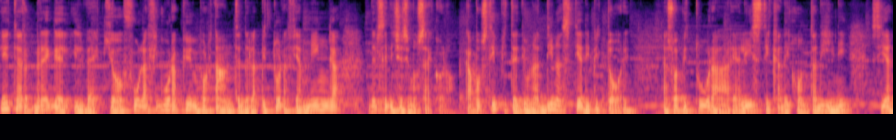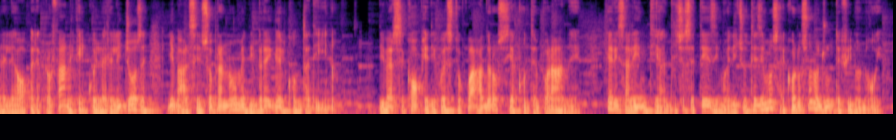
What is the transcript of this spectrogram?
Peter Bruegel il Vecchio fu la figura più importante della pittura fiamminga del XVI secolo, capostipite di una dinastia di pittori. La sua pittura realistica dei contadini, sia nelle opere profane che in quelle religiose, gli valse il soprannome di Bruegel contadino. Diverse copie di questo quadro, sia contemporanee che risalenti al XVII e XVIII secolo, sono giunte fino a noi.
